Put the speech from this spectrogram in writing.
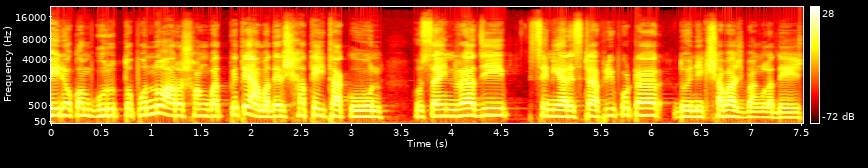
এই রকম গুরুত্বপূর্ণ আরও সংবাদ পেতে আমাদের সাথেই থাকুন। Hussain Rajib, senior staff reporter, দৈনিক সাবাস বাংলাদেশ।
